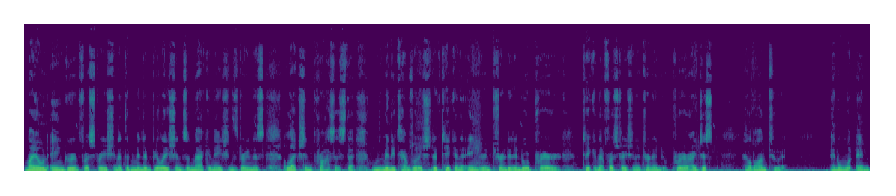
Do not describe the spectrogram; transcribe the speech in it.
my own anger and frustration at the manipulations and machinations during this election process. That many times when I should have taken that anger and turned it into a prayer, taken that frustration and turned it into prayer, I just held on to it and and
